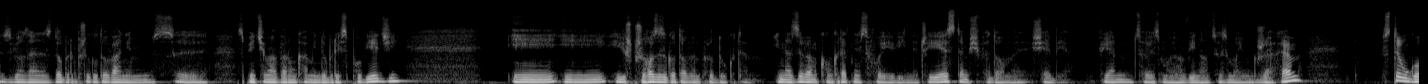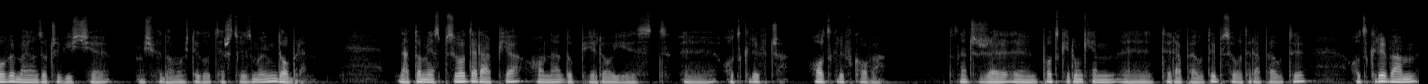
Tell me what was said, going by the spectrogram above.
związane z dobrym przygotowaniem, z, z pięcioma warunkami dobrej spowiedzi i, i, i już przychodzę z gotowym produktem i nazywam konkretnie swoje winy. Czy jestem świadomy siebie? Wiem, co jest moją winą, co jest moim grzechem. Z tyłu głowy mając oczywiście świadomość tego też, co jest moim dobrem. Natomiast psychoterapia, ona dopiero jest y, odkrywcza, odkrywkowa. To znaczy, że y, pod kierunkiem y, terapeuty, psychoterapeuty, odkrywam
